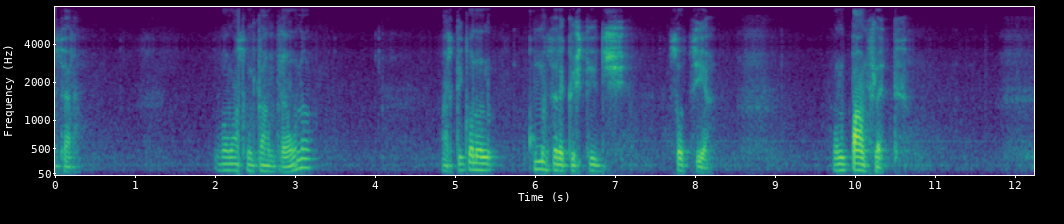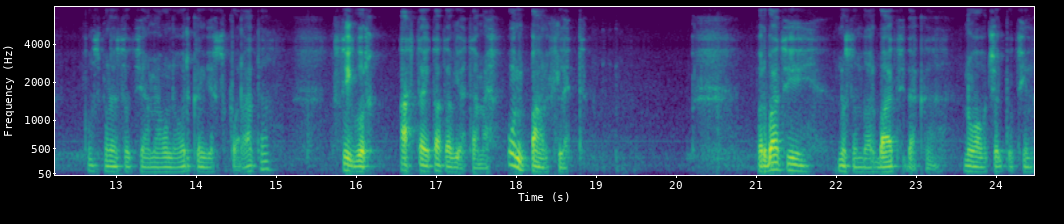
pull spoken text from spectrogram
seara! Vom asculta împreună articolul Cum să recâștigi soția. Un pamflet. Cum spune soția mea uneori când e supărată. Sigur, asta e toată viața mea. Un pamflet. Bărbații nu sunt bărbați dacă nu au cel puțin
